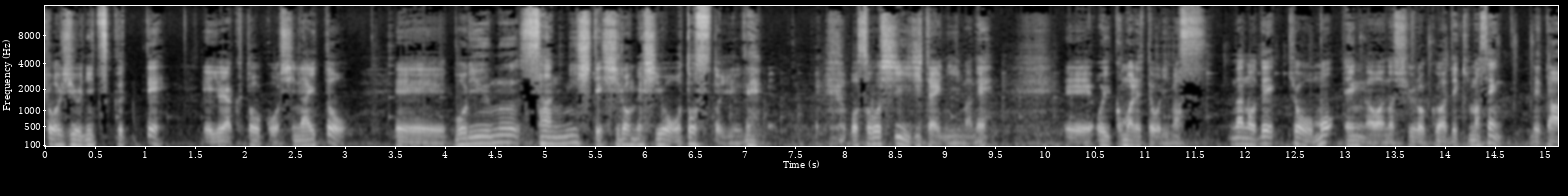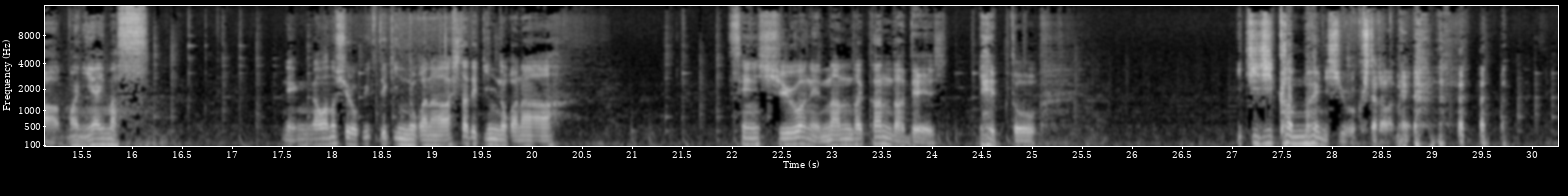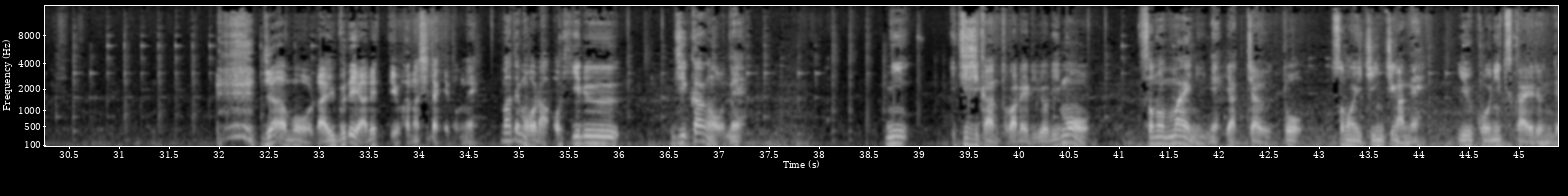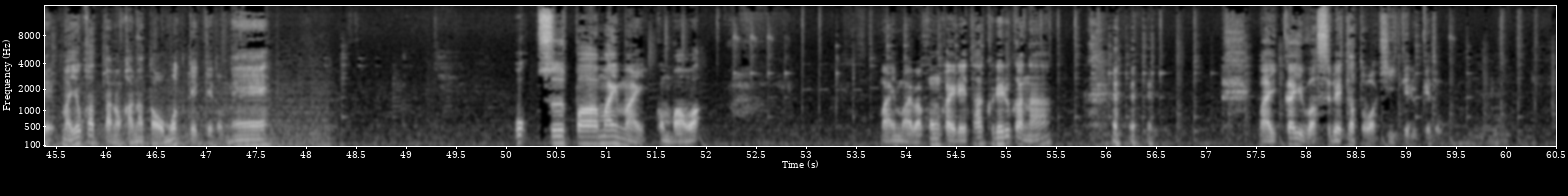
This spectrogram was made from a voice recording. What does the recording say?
今日中に作って、え予約投稿しないと、えー、ボリューム3にして白飯を落とすというね、恐ろしい事態に今ね、えー、追い込まれております。なので今日も縁側の収録はできません。レター間に合います。縁側の収録いつできんのかな？明日できんのかな？先週はね、なんだかんだで、えっと、1時間前に収録したからね じゃあもうライブでやれっていう話だけどね。まあでもほら、お昼時間をね、に1時間取られるよりも、その前にね、やっちゃうと、その1日がね、有効に使えるんで、まあ良かったのかなとは思ってるけどね。お、スーパーマイマイ、こんばんは。マイマイは今回レターくれるかな？毎回忘れたとは聞いてるけど。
